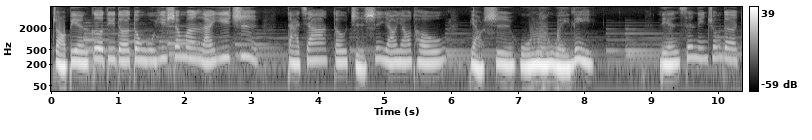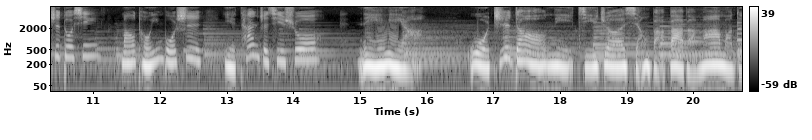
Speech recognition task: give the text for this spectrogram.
找遍各地的动物医生们来医治，大家都只是摇摇头，表示无能为力。连森林中的智多星猫头鹰博士也叹着气说：“妮妮啊。”我知道你急着想把爸爸妈妈的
